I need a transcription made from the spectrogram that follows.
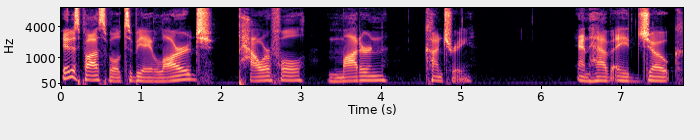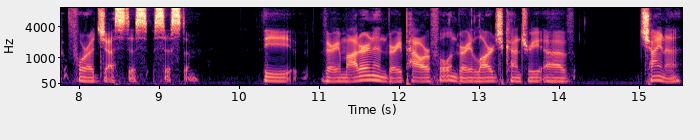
It is possible to be a large, powerful, modern country and have a joke for a justice system the very modern and very powerful and very large country of China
